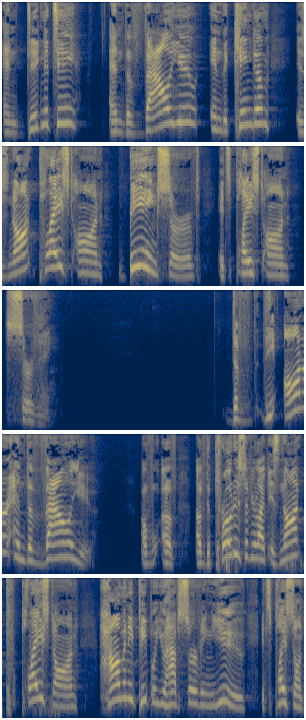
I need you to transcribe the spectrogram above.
and dignity and the value in the kingdom is not placed on being served, it's placed on serving. The, the honor and the value of, of, of the produce of your life is not p- placed on how many people you have serving you, it's placed on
